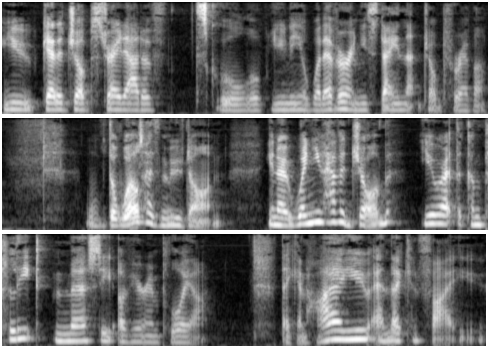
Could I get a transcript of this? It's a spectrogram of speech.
you get a job straight out of school or uni or whatever, and you stay in that job forever. The world has moved on. You know, when you have a job, you are at the complete mercy of your employer. They can hire you and they can fire you.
